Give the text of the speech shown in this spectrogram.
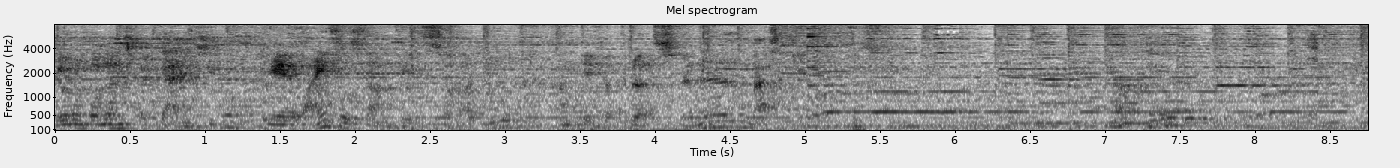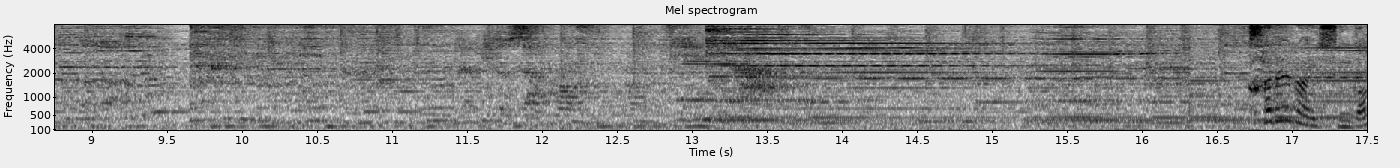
이런 거는 절대 아니시고 이게 와인 소스 함께 드셔가지고 함께 곁들여 드시면은 맛있게 드실 수 있습니다. 카레 라이스인가?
